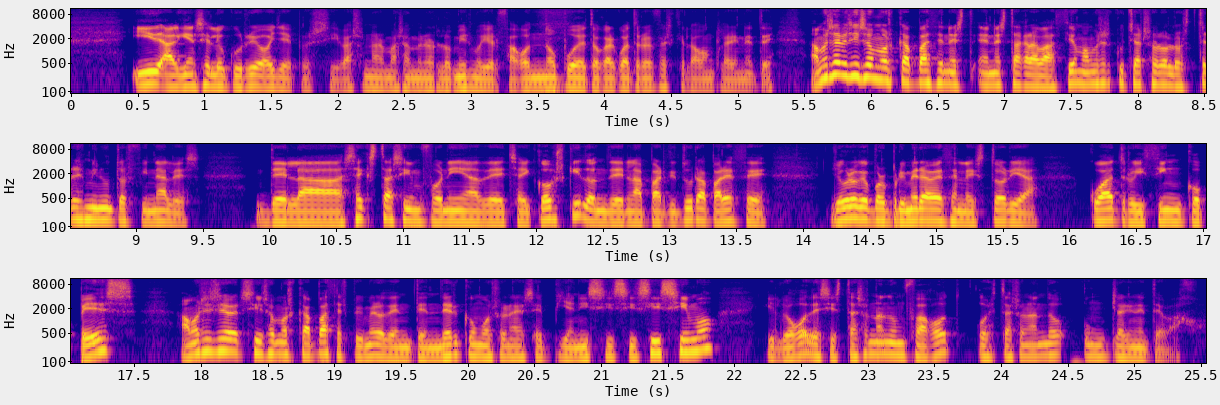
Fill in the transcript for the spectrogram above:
y a alguien se le ocurrió, oye, pues si va a sonar más o menos lo mismo y el fagot no puede tocar cuatro Fs, que lo haga en clarinete. Vamos a ver si somos capaces en, esta grabación, vamos a escuchar solo los tres minutos finales de la sexta sinfonía de Tchaikovsky, donde en la partitura aparece, yo creo que por primera vez en la historia, 4 y 5 Ps. Vamos a ver si somos capaces primero de entender cómo suena ese pianisísimo y luego de si está sonando un fagot o está sonando un clarinete bajo.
